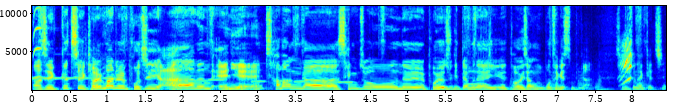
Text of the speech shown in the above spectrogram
아직 끝을 결말을 보지 않은 애니의 사망과 생존을 보여주기 때문에 더 이상 못하겠습니다 생존했겠지?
